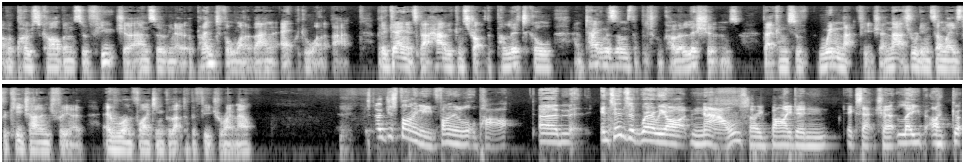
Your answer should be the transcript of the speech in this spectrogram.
of a post-carbon sort of future and so you know a plentiful one at that and an equitable one at that but again it's about how do we construct the political antagonisms the political coalitions that can sort of win that future and that's really in some ways the key challenge for you know everyone fighting for that type of future right now so just finally final little part um in terms of where we are now so biden etc. Labour, I got,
